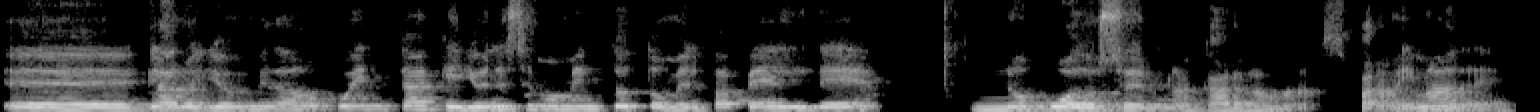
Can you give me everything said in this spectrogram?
Eh, claro, yo me he dado cuenta que yo en ese momento tomé el papel de no puedo ser una carga más para mi madre.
